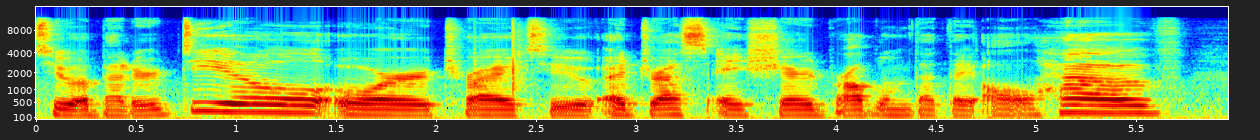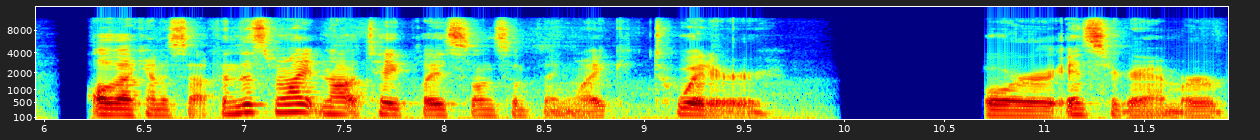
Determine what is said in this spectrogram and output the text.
to a better deal or try to address a shared problem that they all have, all that kind of stuff. And this might not take place on something like Twitter or Instagram or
